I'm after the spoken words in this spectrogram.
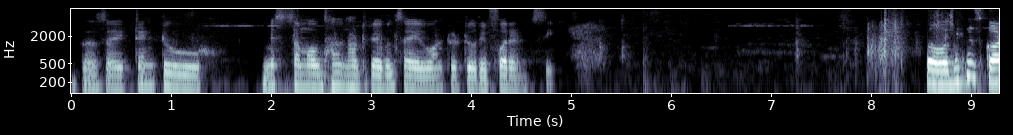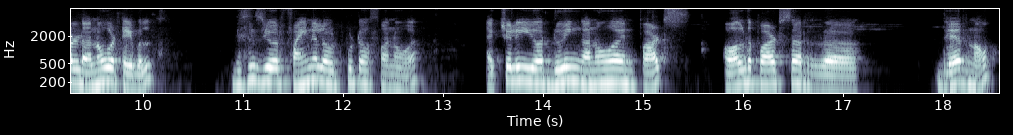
Because I tend to miss some of the ANOVA tables I wanted to refer and see. So this is called ANOVA table. This is your final output of ANOVA. Actually, you are doing ANOVA in parts. All the parts are uh, there now.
